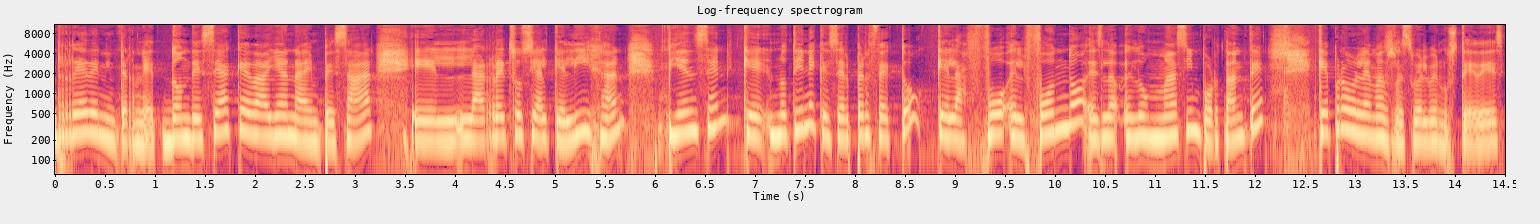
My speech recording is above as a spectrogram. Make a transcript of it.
red en Internet, donde sea que vayan a empezar la red social que elijan, piensen que no tiene que ser perfecto, que la fo el fondo es, la, es, lo más importante. ¿Qué problemas resuelven ustedes?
